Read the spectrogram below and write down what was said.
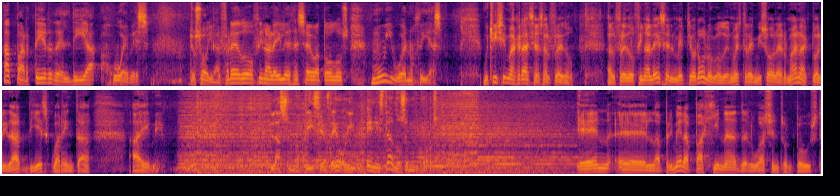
a partir del día jueves. Yo soy Alfredo Finale y les deseo a todos muy buenos días. Muchísimas gracias, Alfredo. Alfredo Finales, el meteorólogo de nuestra emisora hermana Actualidad 1040 AM. Las noticias de hoy en Estados Unidos. En eh, la primera página del Washington Post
